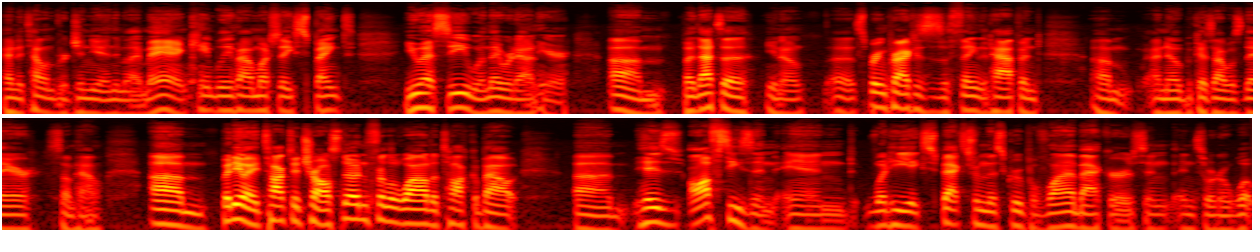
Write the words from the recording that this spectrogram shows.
and to tell them Virginia and they'd be like, man, can't believe how much they spanked USC when they were down here. Um, but that's a you know uh, spring practice is a thing that happened. Um, I know because I was there somehow. Um, but anyway, talked to Charles Snowden for a little while to talk about um, his offseason and what he expects from this group of linebackers and, and sort of what,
